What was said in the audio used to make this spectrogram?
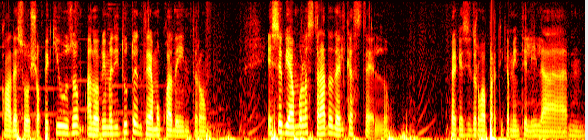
Qua adesso lo shop è chiuso. Allora prima di tutto entriamo qua dentro e seguiamo la strada del castello perché si trova praticamente lì la, mm,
